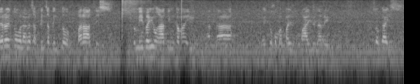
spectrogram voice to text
Pero ito wala na sa sapin to para at least tumibay yung ating kamay at ah, medyo kumapal-kumayo na rin. So guys,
